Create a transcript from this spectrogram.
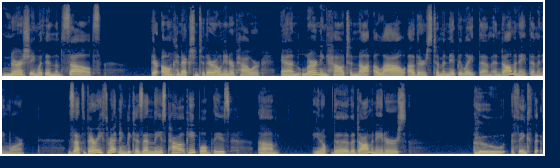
nourishing within themselves their own connection to their own inner power and learning how to not allow others to manipulate them and dominate them anymore. That's very threatening because then these pow- people, these, um, you know, the the dominators who think that,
